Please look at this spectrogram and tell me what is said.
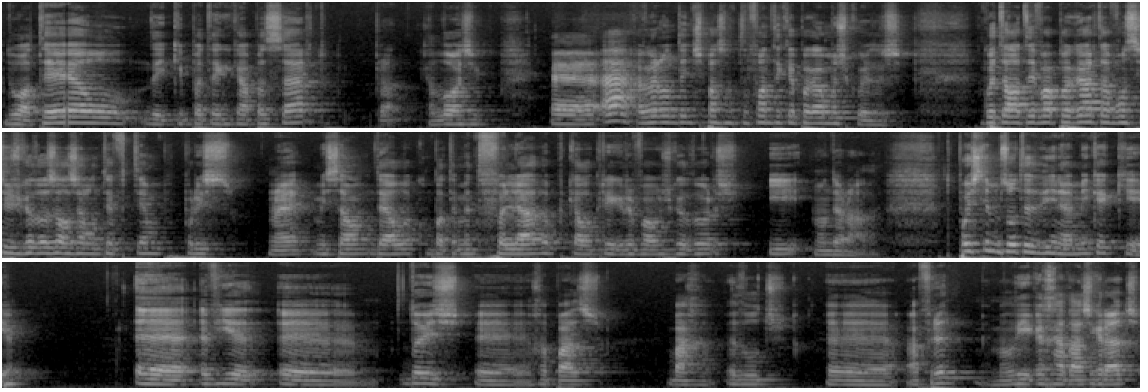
do hotel, da equipa técnica a passar. Pronto, é lógico. Uh, ah, agora não tenho espaço no telefone, tenho que apagar umas coisas. Enquanto ela esteve a apagar, estavam sair os jogadores, ela já não teve tempo, por isso, não é? Missão dela completamente falhada, porque ela queria gravar os jogadores e não deu nada. Depois temos outra dinâmica que é, uh, havia uh, dois rapazes, barra adultos, à frente, ali agarrado às grades,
